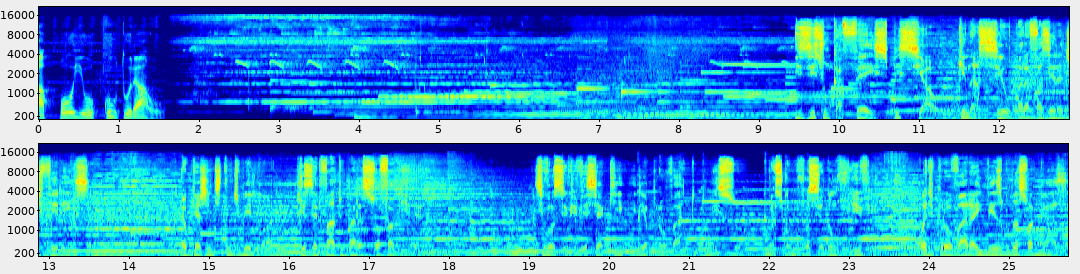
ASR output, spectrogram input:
Apoio Cultural Existe um café especial que nasceu para fazer a diferença. É o que a gente tem de melhor, reservado para a sua família. Se você vivesse aqui, iria provar tudo isso. Mas como você não vive, pode provar aí mesmo na sua casa.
